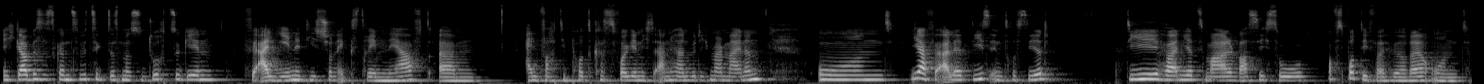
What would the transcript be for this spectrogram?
ich glaube, es ist ganz witzig, das mal so durchzugehen. Für all jene, die es schon extrem nervt, ähm, einfach die Podcast-Folge nicht anhören, würde ich mal meinen. Und ja, für alle, die es interessiert, die hören jetzt mal, was ich so auf Spotify höre und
